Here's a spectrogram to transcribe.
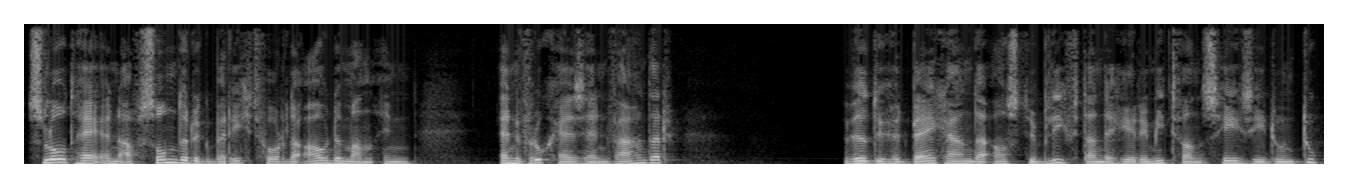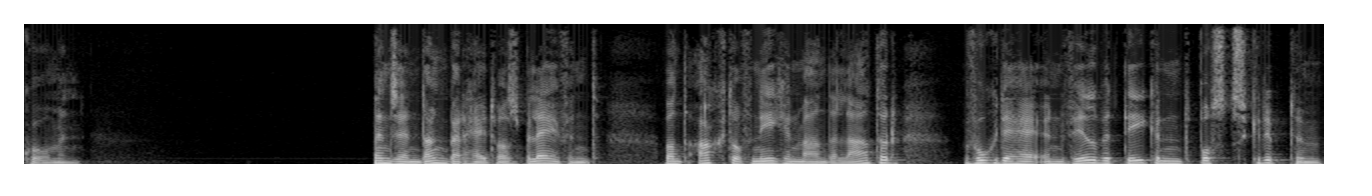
sloot hij een afzonderlijk bericht voor de oude man in en vroeg hij zijn vader: Wilt u het bijgaande alstublieft aan de heremiet van Sesi doen toekomen? En zijn dankbaarheid was blijvend, want acht of negen maanden later voegde hij een veelbetekenend postscriptum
